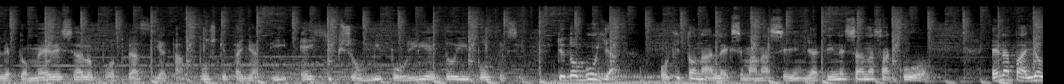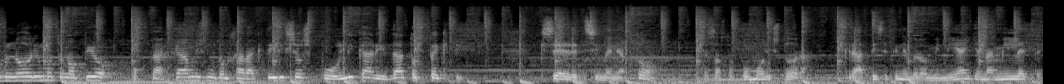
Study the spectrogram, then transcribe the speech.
Λεπτομέρειες σε άλλο podcast για τα πώς και τα γιατί έχει ψωμί πολύ εδώ η υπόθεση. Και τον Κούγια, όχι τον Αλέξη Μανασί, γιατί είναι σαν να σ' ακούω. Ένα παλιό γνώριμο τον οποίο ο Καχάμις μου τον χαρακτήρισε ως πολύ καριδάτο παίκτη. Ξέρετε τι σημαίνει αυτό; Θα σας το πω μόλις τώρα. Κρατήστε την ημερομηνία για να μην λέτε.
